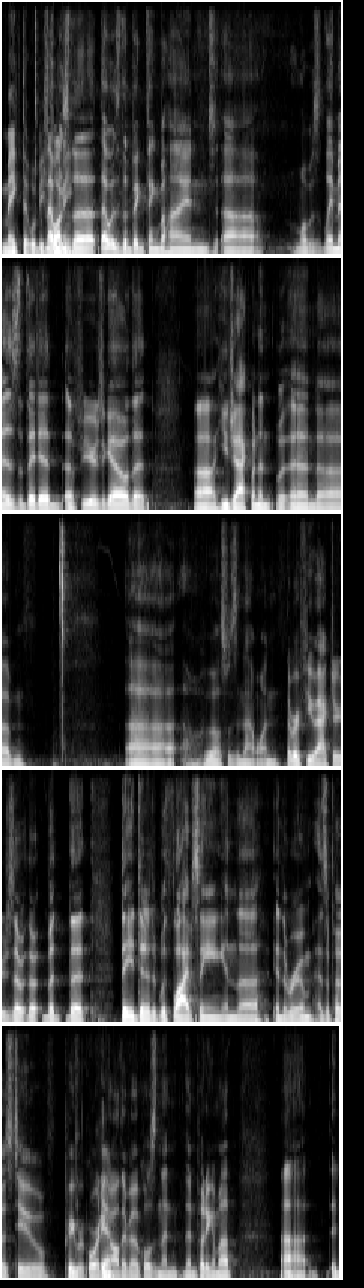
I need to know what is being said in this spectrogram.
make that would be Mm-hmm. That funny was the that was the big thing behind uh, what was it, Les Mis that they did a few years ago that uh, Hugh Jackman and and um, uh, who else was in that one? There were a few actors, that, that- but that they did it with live singing in the in the room as opposed to pre-recording Yeah. all their vocals and then then putting them up. Uh, it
